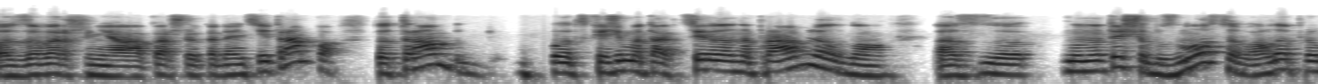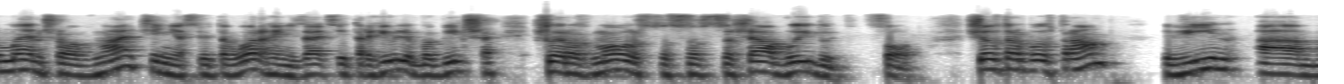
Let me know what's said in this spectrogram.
завершення першої каденції Трампа, то Трамп, скажімо так, ціленаправлено з ну не те, щоб зносив, але применшував значення світової організації торгівлі, бо більше йшли розмови, що США вийдуть з СОТ. Що зробив Трамп? Він а,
